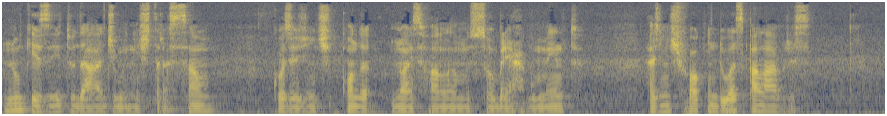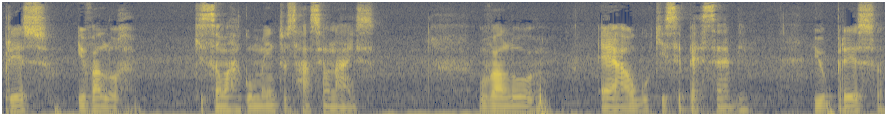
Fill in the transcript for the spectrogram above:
No quesito da administração, coisa a gente, quando nós falamos sobre argumento, a gente foca em duas palavras: preço e valor, que são argumentos racionais. O valor é algo que se percebe e o preço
